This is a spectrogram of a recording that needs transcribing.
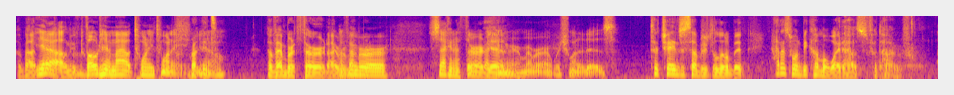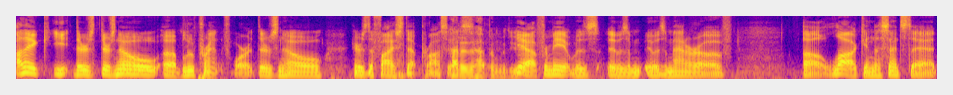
about Yeah, 2020. vote him out 2020. You Right. know, November 3rd, I remember. November second or third. I can't even remember which one it is. To change the subject a little bit, how does one become a White House photographer? I think there's there's no uh, blueprint for it. There's no here's the five step process. How did it happen with you? Yeah, for me it was it was a it was a matter of uh, luck in the sense that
